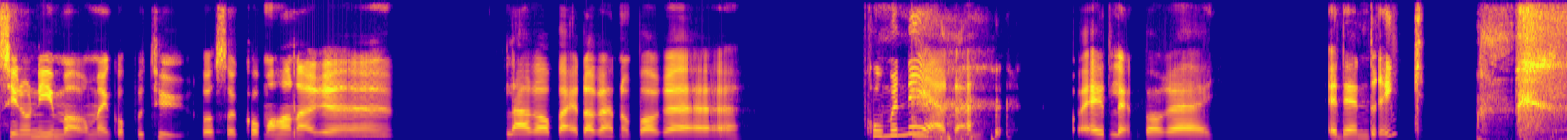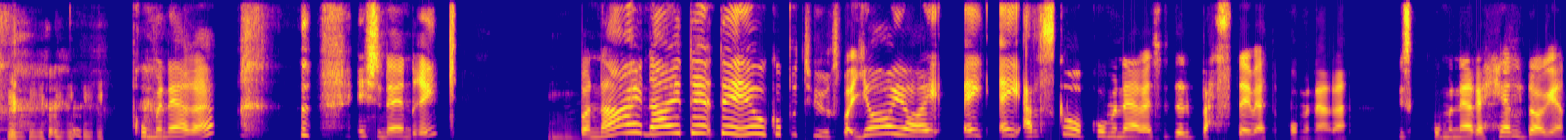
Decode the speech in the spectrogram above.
synonymer med 'gå på tur', og så kommer han her uh, lærerarbeideren og bare promenere. og Adelin bare Er det en drink? Promenere? er ikke det en drink? Mm. Bare, nei, nei, det, det er jo å gå på tur. Bare, ja, ja, jeg, jeg, jeg elsker å promenere. Jeg synes det er det beste jeg vet å promenere. Vi skal promenere hele dagen.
